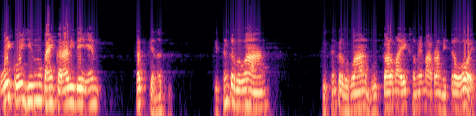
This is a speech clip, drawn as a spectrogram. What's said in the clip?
કોઈ કોઈ જીવનું કાંઈ કરાવી દે એમ શક્ય નથી. તીર્થંકર ભગવાન તીર્થંકર ભગવાન ભૂતકાળમાં એક સમયમાં આપણા મિત્ર હોય,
